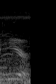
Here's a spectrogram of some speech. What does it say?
Right here.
